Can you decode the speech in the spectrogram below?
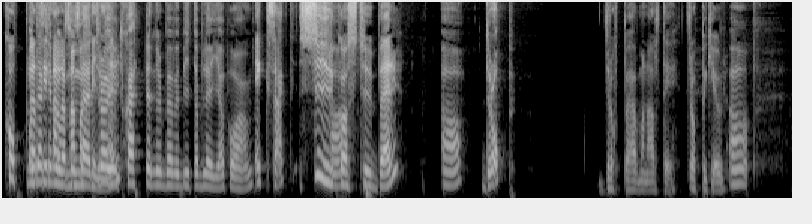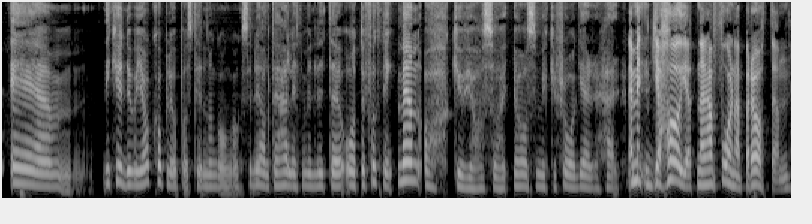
kopplad där till kan alla också de så här här, maskiner. dra ut stjärten när du behöver byta blöja på han. Exakt. Syrgastuber. Ja, dropp. Dropp behöver man alltid. Dropp är kul. Ja. Ehm, det kan ju du och jag koppla upp oss till någon gång också. Det är alltid härligt med lite återfuktning. Men åh gud, jag har, så, jag har så mycket frågor här. Nej, men jag hör ju att när han får den apparaten,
